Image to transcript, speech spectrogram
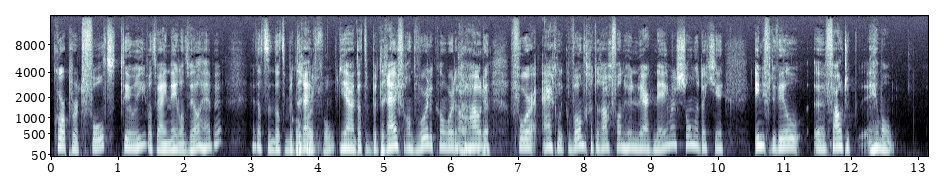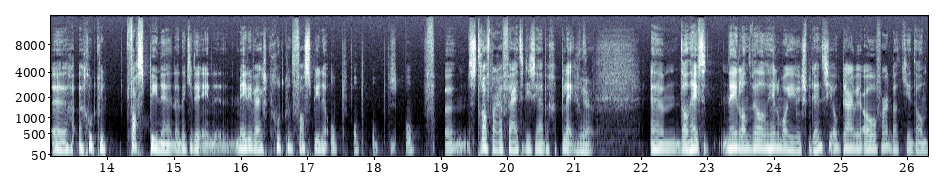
corporate fault theorie, wat wij in Nederland wel hebben. Hè, Dat, dat een bedrijf. Ja, dat het bedrijf verantwoordelijk kan worden Oh, gehouden voor eigenlijk wangedrag van hun werknemers, zonder dat je individueel eh, fouten helemaal goed kunt vastpinnen. En dat je de medewerkers goed kunt vastpinnen op, op, op, op ehm, strafbare feiten die ze hebben gepleegd. Ja. Ehm, dan heeft het Nederland wel een hele mooie jurisprudentie ook daar weer over. Dat je dan,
